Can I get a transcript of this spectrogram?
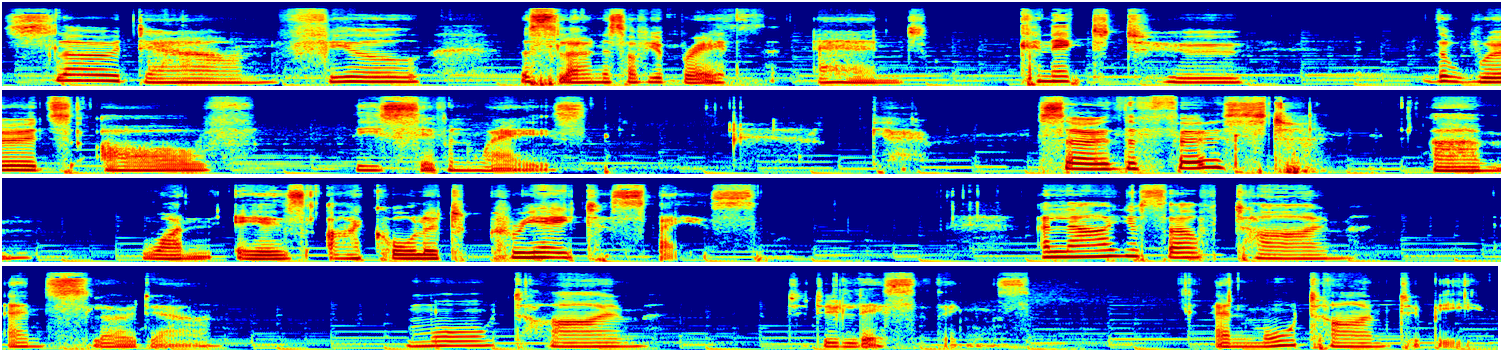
slow down, feel the slowness of your breath, and connect to the words of these seven ways. Okay, so the first um, one is I call it create space. Allow yourself time and slow down. More time to do less things and more time to be.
